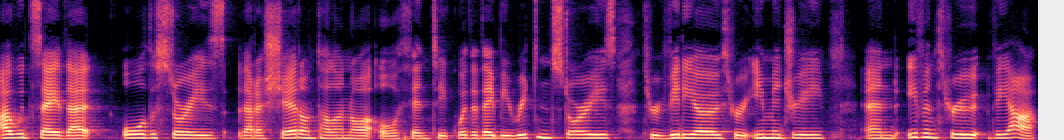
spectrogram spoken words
I would say that all the stories that are shared on Talanoa are authentic, whether they be written stories, through video, through imagery, and even through VR.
